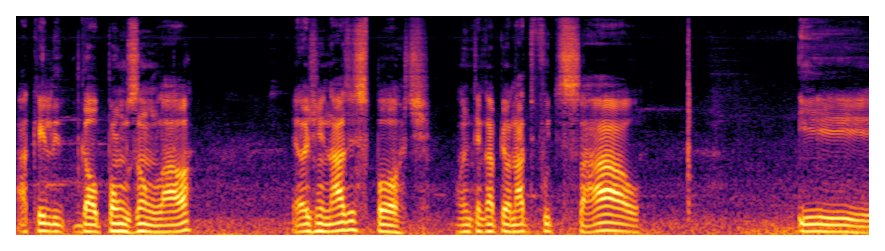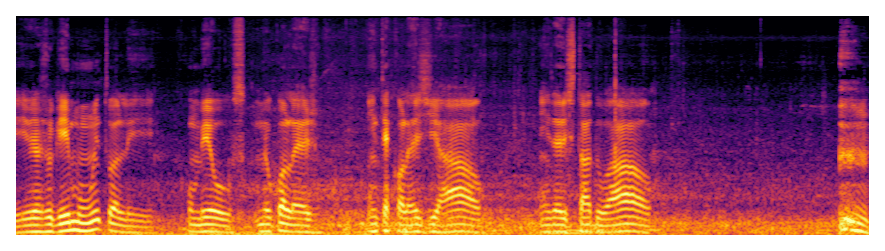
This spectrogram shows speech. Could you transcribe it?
Aquele galpãozão lá, ó. É o ginásio esporte. Onde tem campeonato de futsal. E eu já joguei muito ali com meus, meu colégio. Intercolegial, interestadual.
